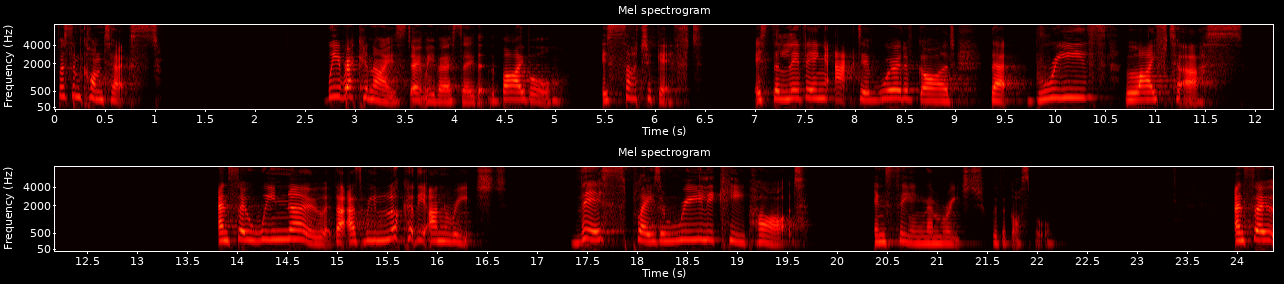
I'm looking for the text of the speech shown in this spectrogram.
for some context, we recognize, don't we, Verso, that the Bible is such a gift. It's the living, active Word of God that breathes life to us. And so we know that as we look at the unreached, this plays a really key part in seeing them reached with the gospel. And so,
